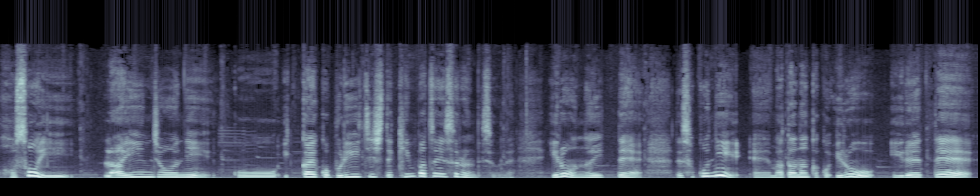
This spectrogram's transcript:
細いライン状にこう一回こうブリーチして金髪にするんですよね色を抜いてでそこに、えー、またなんかこう色を入れて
